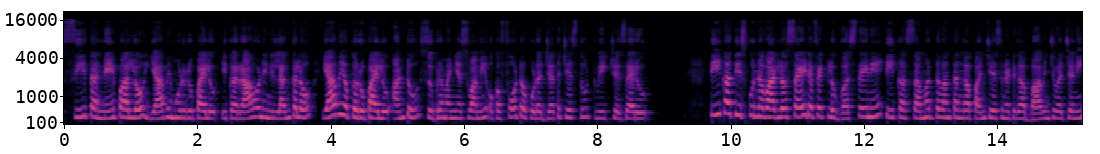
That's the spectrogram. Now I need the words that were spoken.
సీత నేపాల్లో యాభై మూడు రూపాయలు ఇక రావణిని లంకలో యాభై ఒక్క రూపాయలు అంటూ సుబ్రహ్మణ్య స్వామి ఒక ఫోటో కూడా జత చేస్తూ ట్వీట్ చేశారు. టీకా తీసుకున్న వారిలో సైడ్ ఎఫెక్ట్లు వస్తేనే టీకా సమర్థవంతంగా పనిచేసినట్టుగా భావించవచ్చని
